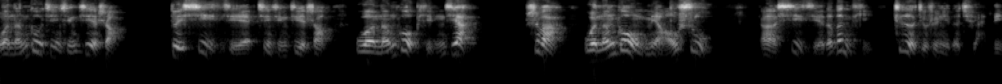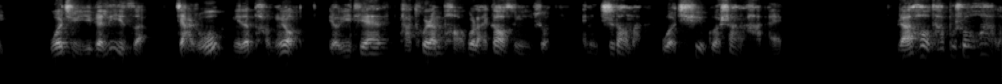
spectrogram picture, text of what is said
我能够进行介绍，对细节进行介绍，我能够评价，是吧？我能够描述啊细节的问题，这就是你的权利。我举一个例子，假如你的朋友有一天他突然跑过来告诉你说：“，你知道吗？我去过上海。”然后他不说话了，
